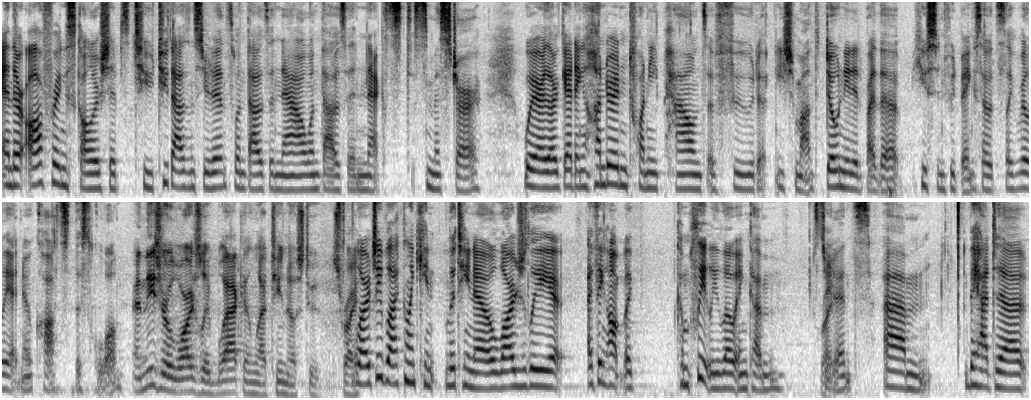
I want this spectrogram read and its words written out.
And they're offering scholarships to 2,000 students, 1,000 now, 1,000 next semester, where they're getting 120 pounds of food each month donated by the Houston Food Bank. So it's like really at no cost to the school. And these are largely black and Latino students, right? Largely black and Latino, largely, I think, um, like completely low income students. Um, they had to,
